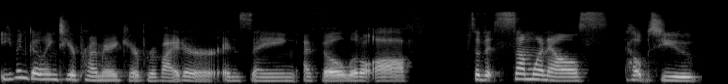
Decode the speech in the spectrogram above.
even going to your primary care provider and saying, I feel a little off, so that someone else helps you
